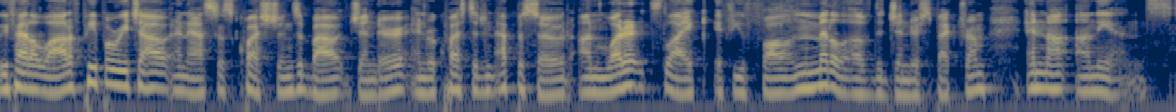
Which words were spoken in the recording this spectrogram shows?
We've had a lot of people reach out and ask us questions about gender and requested an episode on what it's like if you fall in the middle of the gender spectrum and not on the ends.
